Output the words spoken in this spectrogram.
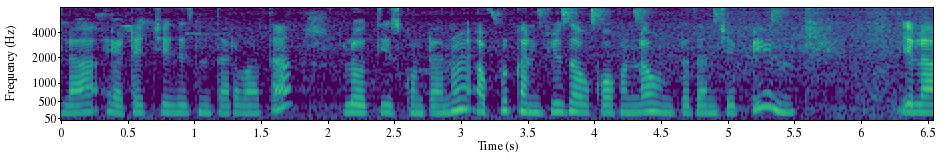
ఇలా అటాచ్ చేసేసిన తర్వాత లోత్ తీసుకుంటాను. అప్పుడు కన్ఫ్యూజ్ అవ్వకోకుండా ఉంటుందని చెప్పి ఇలా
